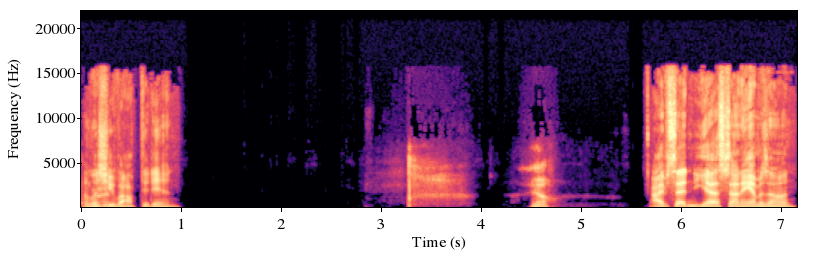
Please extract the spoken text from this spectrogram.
Unless right. you've opted in. Yeah. I've said yes on Amazon.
